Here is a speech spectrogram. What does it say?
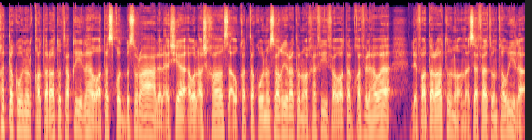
قد تكون القطرات ثقيلة وتسقط بسرعة على الأشياء أو الأشخاص أو قد تكون صغيرة وخفيفة وتبقى في الهواء لفترات ومسافات طويلة.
